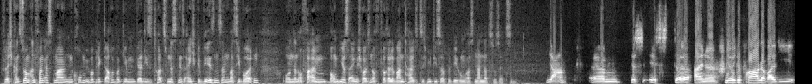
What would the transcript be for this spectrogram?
Vielleicht kannst du am Anfang erstmal einen groben Überblick darüber geben, wer die Situationisten jetzt eigentlich gewesen sind, was sie wollten und dann auch vor allem, warum ihr es eigentlich heute noch für relevant haltet, sich mit dieser Bewegung auseinanderzusetzen. Ja, ähm, das ist äh, eine schwierige Frage, weil die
